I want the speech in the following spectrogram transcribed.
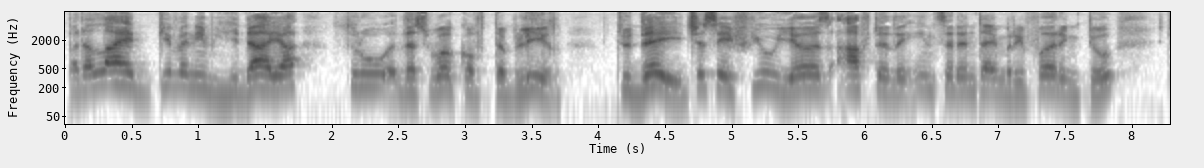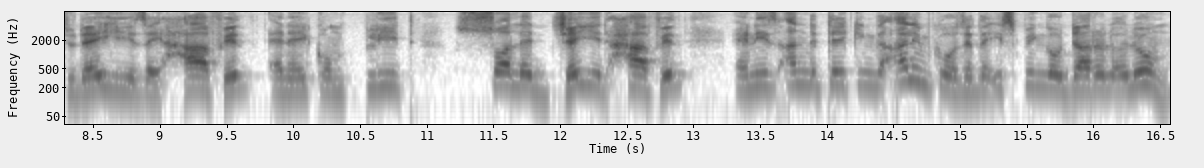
But Allah had given him hidayah through this work of tabligh. Today, just a few years after the incident I'm referring to, today he is a hafid and a complete, solid, jayyid hafid and he's undertaking the alim course at the Isipingo Darul Ulum.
